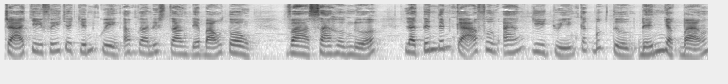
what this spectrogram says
trả chi phí cho chính quyền Afghanistan để bảo tồn và xa hơn nữa là tính đến cả phương án di chuyển các bức tượng đến Nhật Bản.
